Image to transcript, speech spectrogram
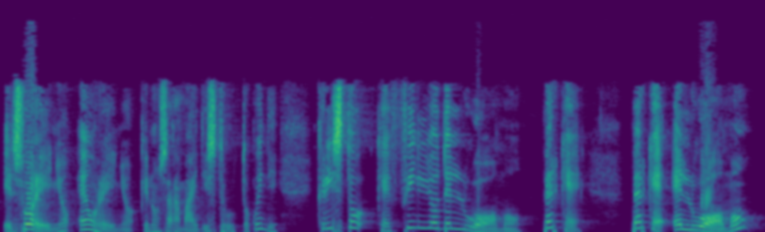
e il suo regno è un regno che non sarà mai distrutto. Quindi Cristo che è figlio dell'uomo. Perché? Perché è l'uomo,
